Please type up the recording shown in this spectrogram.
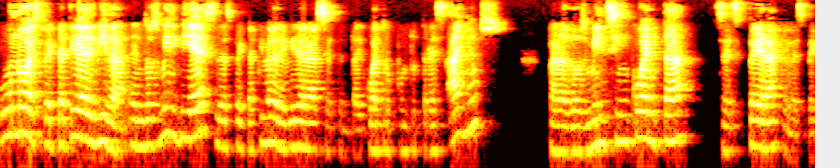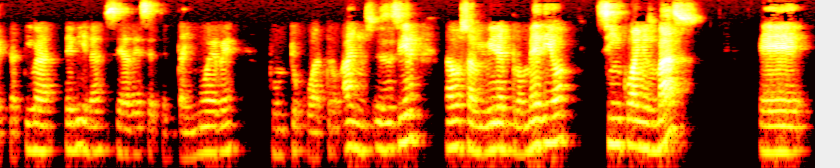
uno, expectativa de vida. En 2010 la expectativa de vida era 74.3 años para 2050 se espera que la expectativa de vida sea de 79.4 años. Es decir, vamos a vivir en promedio 5 años más eh,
